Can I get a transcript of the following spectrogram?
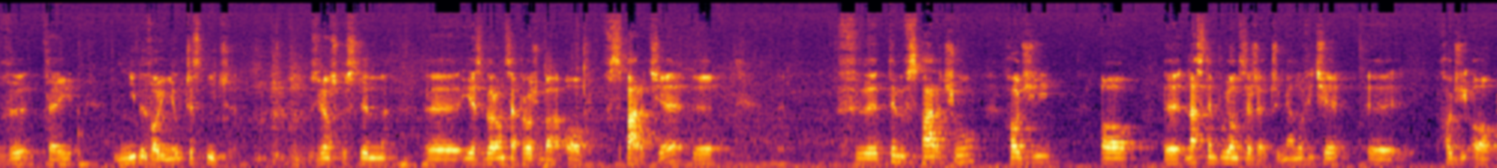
w tej niby wojnie uczestniczy. W związku z tym jest gorąca prośba o wsparcie. w tym wsparciu chodzi o następujące rzeczy. Mianowicie y, chodzi o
